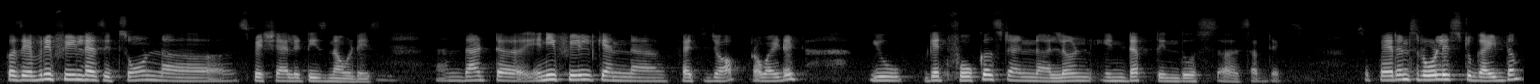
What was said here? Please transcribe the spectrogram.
Because every field has its own uh, specialities nowadays. And that uh, any field can uh, fetch job provided. You get focused and uh, learn in depth in those uh, subjects. So parents role is to guide them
